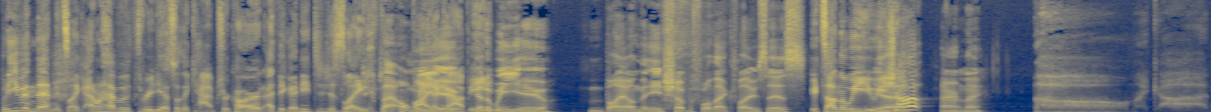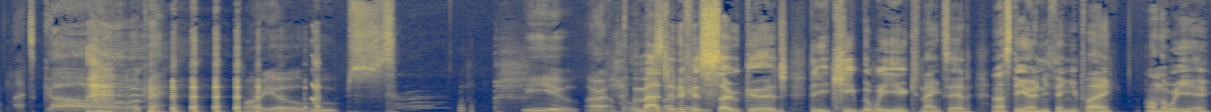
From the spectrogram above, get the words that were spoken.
But even then, it's like I don't have a 3DS with a capture card. I think I need to just like You can play on buy Wii a U. copy. Get a Wii U, buy it on the eShop before that closes. It's on the Wii U yeah, eShop. Apparently. Oh my god, let's go. Okay, Mario Hoops. Wii U. All right. I'll pull this Imagine up, if it's so good that you keep the Wii U connected and that's the only thing you play on the Wii U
